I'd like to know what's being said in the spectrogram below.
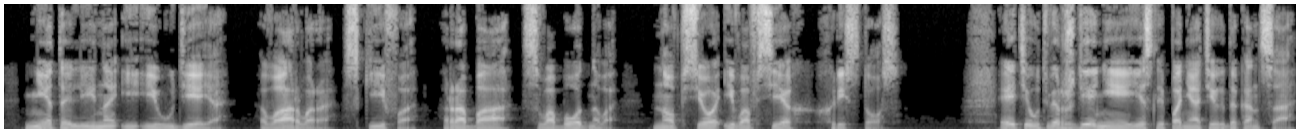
— нет Элина и Иудея, варвара, скифа, раба, свободного, но все и во всех Христос. Эти утверждения, если понять их до конца,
